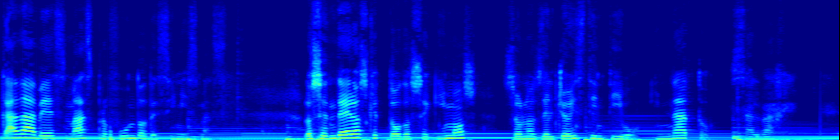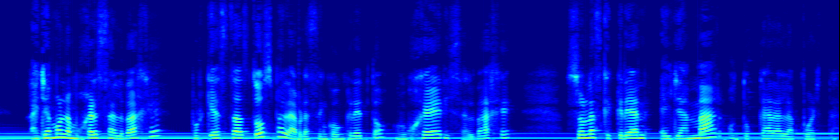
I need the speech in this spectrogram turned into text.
cada vez más profundo de sí mismas. Los senderos que todos seguimos son los del yo instintivo, innato y salvaje. La llamo la mujer salvaje porque estas dos palabras en concreto, mujer y salvaje, son las que crean el llamar o tocar a la puerta.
